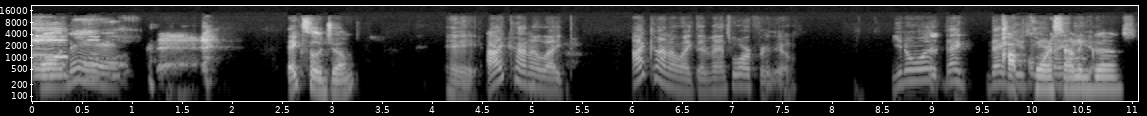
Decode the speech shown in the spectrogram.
Oh, man. Exo jump. Hey, I kind of like I kind of like Advanced Warfare though. You know what? Uh, that that gives me Popcorn an sounding idea. guns.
